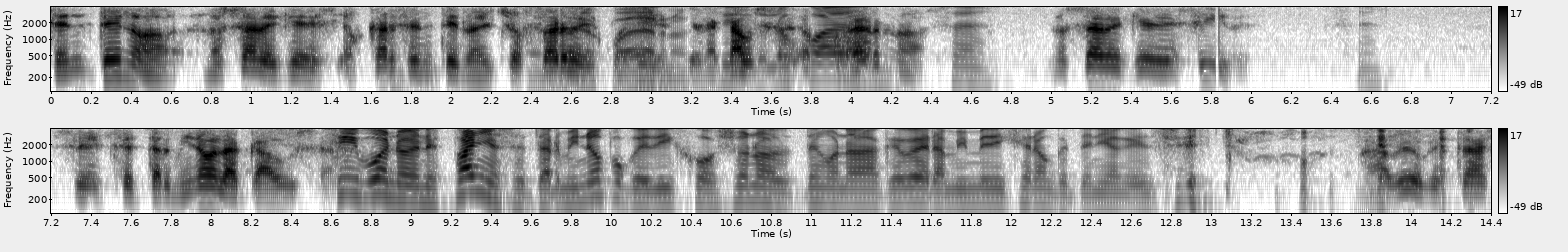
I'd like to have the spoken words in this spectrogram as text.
Centeno no sabe qué decir, Oscar Centeno, el chofer del, de la causa de los, cuadernos, no sabe qué decir. Se, se, terminó la causa. Sí, bueno, en España se terminó porque dijo, yo no tengo nada que ver, a mí me dijeron que tenía que decir esto. Ah, veo que estás,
